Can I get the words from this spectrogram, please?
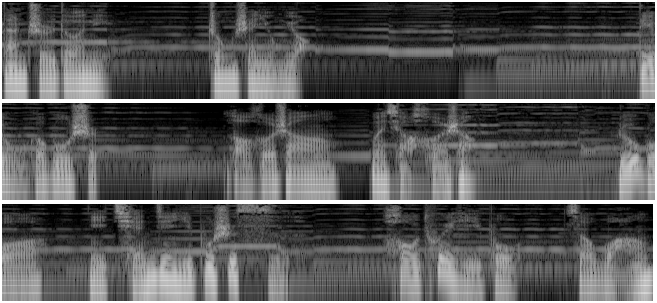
但值得你终身拥有。第五个故事，老和尚问小和尚：“如果你前进一步是死，后退一步则亡，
